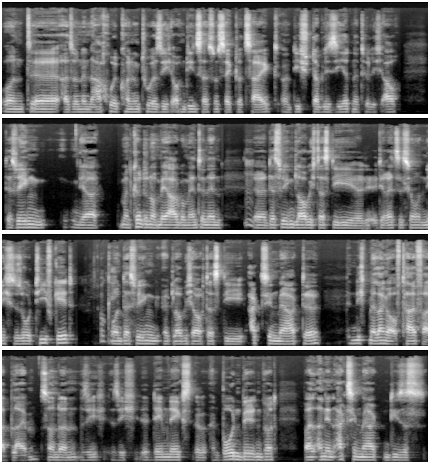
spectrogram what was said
und äh, also eine Nachholkonjunktur sich auch im Dienstleistungssektor zeigt und die stabilisiert natürlich auch. Deswegen, ja, man könnte noch mehr Argumente nennen. Mhm. Äh, deswegen glaube ich, dass die, die Rezession nicht so tief geht. Okay. Und deswegen äh, glaube ich auch, dass die Aktienmärkte nicht mehr lange auf Talfahrt bleiben, sondern sich, sich demnächst äh, ein Boden bilden wird, weil an den Aktienmärkten dieses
